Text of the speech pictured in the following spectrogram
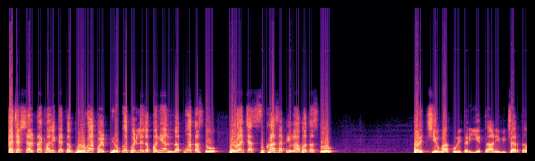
त्याच्या शर्टाखाली त्याचं भोगा पड भेवकं पडलेलं बनियान लपवत असतो पोरांच्या सुखासाठी राबत असतो. पण जेव्हा कोणीतरी येतं आणि विचारतं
